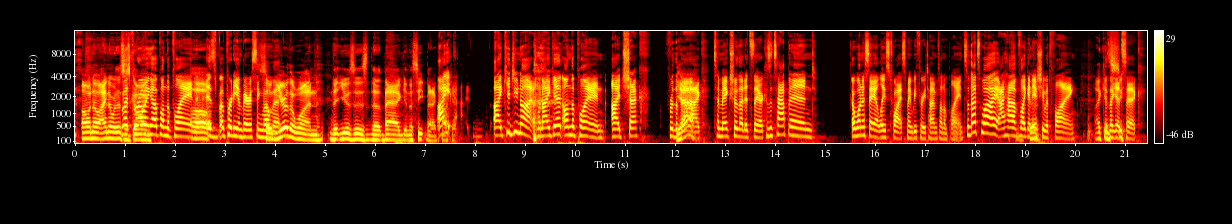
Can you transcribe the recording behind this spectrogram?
oh no, I know where this but is going. But growing up on the plane Oh. is a pretty embarrassing so moment. you're the one that uses the bag in the seat bag I I kid you not. When I get on the plane, I check for the Yeah. bag to make sure that it's there because it's happened. I want to say at least twice, maybe three times on a plane. So that's why I have like an Good. issue with flying I can because I get see. sick.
